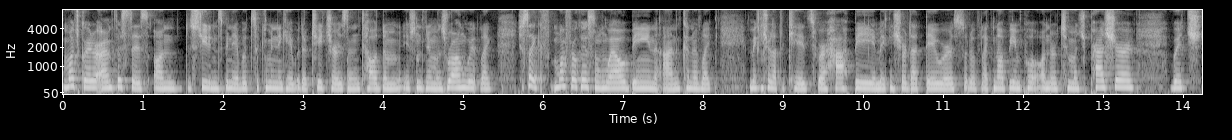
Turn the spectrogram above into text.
much greater emphasis on the students being able to communicate with their teachers and tell them if something was wrong with like just like more focus on well-being and kind of like making sure that the kids were happy and making sure that they were sort of like not being put under too much pressure which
